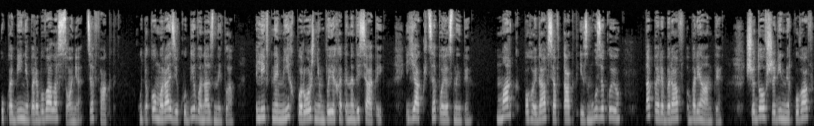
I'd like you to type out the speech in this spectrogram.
У кабіні перебувала Соня, це факт. У такому разі, куди вона зникла. Ліфт не міг порожнім виїхати на десятий. Як це пояснити? Марк погойдався в такт із музикою та перебирав варіанти. Що довше він міркував,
